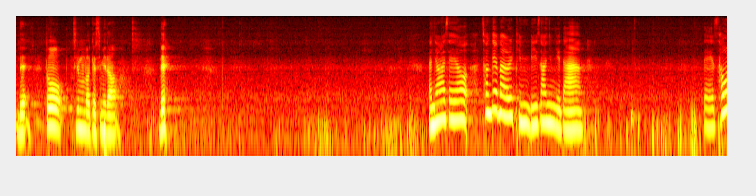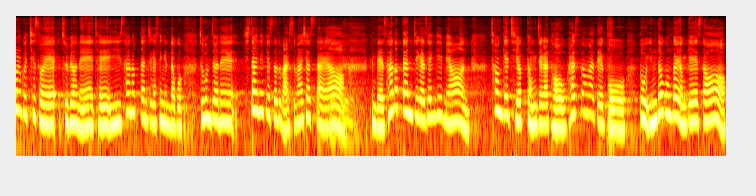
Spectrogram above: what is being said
네, 또 질문 받겠습니다. 네, 안녕하세요. 청계마을 김미선입니다. 네, 서울구치소의 주변에 제2산업단지가 생긴다고 조금 전에 시장님께서도 말씀하셨어요. 네, 네. 근데 산업단지가 생기면 청계 지역 경제가 더욱 활성화되고 또 인덕원과 연계해서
